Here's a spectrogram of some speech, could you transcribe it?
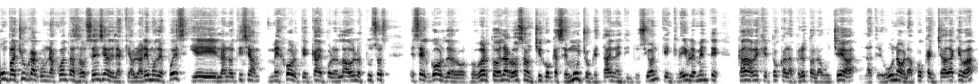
Un Pachuca con unas cuantas ausencias de las que hablaremos después, y eh, la noticia mejor que cae por el lado de los Tuzos es el gol de Roberto de la Rosa, un chico que hace mucho que está en la institución, que increíblemente cada vez que toca la pelota o la buchea, la tribuna o la poca hinchada que va,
